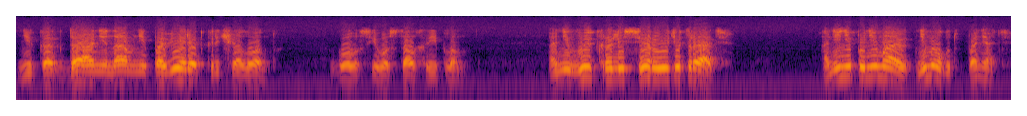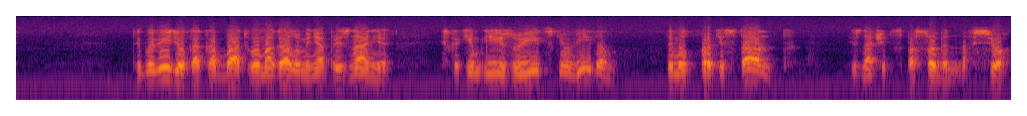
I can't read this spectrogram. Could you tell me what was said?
«Никогда они нам не поверят!» — кричал он. Голос его стал хриплым. «Они выкрали серую тетрадь! Они не понимают, не могут понять. Ты бы видел, как аббат вымогал у меня признание, с каким иезуитским видом. Ты, мол, протестант, и, значит, способен на все».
